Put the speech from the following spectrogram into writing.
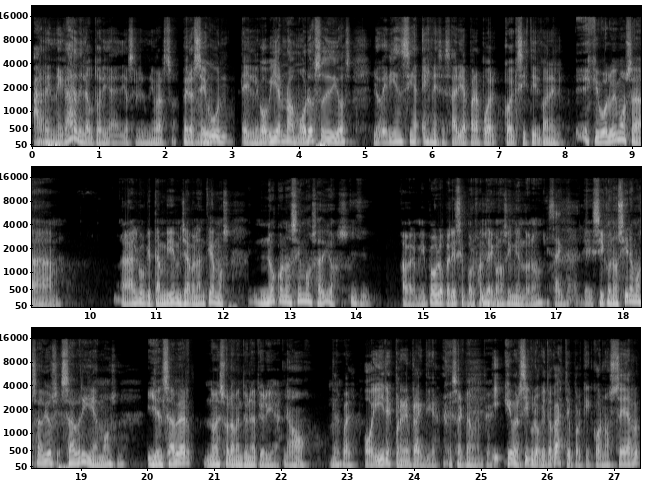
a renegar de la autoridad de Dios en el universo. Pero según el gobierno amoroso de Dios, la obediencia es necesaria para poder coexistir con Él. Es que volvemos a, a algo que también ya planteamos. No conocemos a Dios. A ver, mi pueblo perece por falta de conocimiento, ¿no? Exactamente. Eh, si conociéramos a Dios, sabríamos. Y el saber no es solamente una teoría. No, tal cual. Oír es poner en práctica. Exactamente. ¿Y qué versículo que tocaste? Porque conocer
